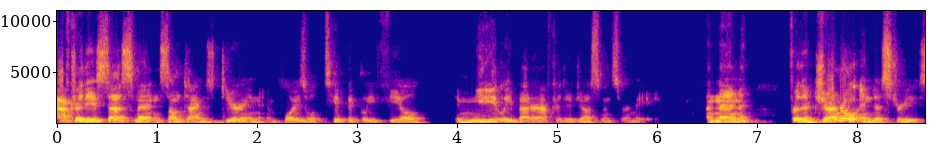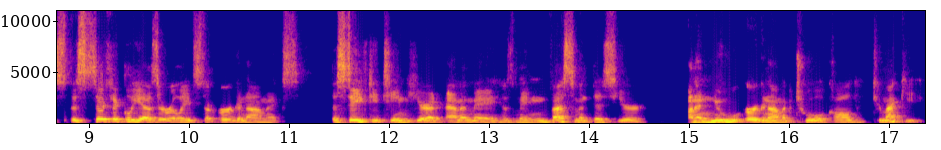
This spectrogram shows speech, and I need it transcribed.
After the assessment and sometimes during, employees will typically feel immediately better after the adjustments are made. And then for the general industry, specifically as it relates to ergonomics, the safety team here at MMA has made an investment this year on a new ergonomic tool called TuMeke.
